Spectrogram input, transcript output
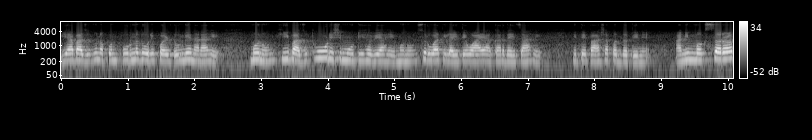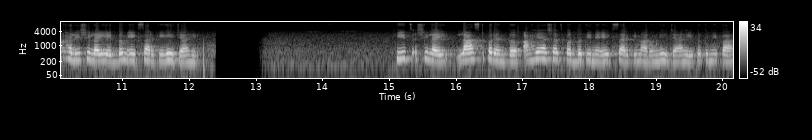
या बाजूतून आपण पूर्ण दोरी पलटून घेणार आहे. म्हणून ही बाजू थोडीशी मोठी हवी आहे. म्हणून सुरुवातीला इथे वाय आकार द्यायचा आहे. इथे पहा अशा पद्धतीने. आणि मग सरळ खाली शिलाई एकदम एकसारखी घ्यायची आहे. हीच शिलाई लास्टपर्यंत आहे अशाच पद्धतीने एकसारखी मारून घ्यायची आहे. तर तुम्ही पहा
